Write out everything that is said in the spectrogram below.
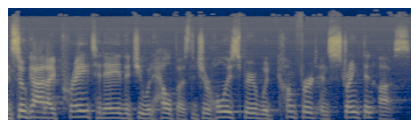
And so, God, I pray today that you would help us, that your Holy Spirit would comfort and strengthen us.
